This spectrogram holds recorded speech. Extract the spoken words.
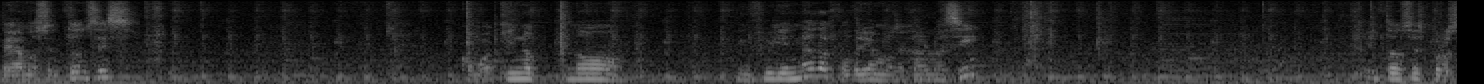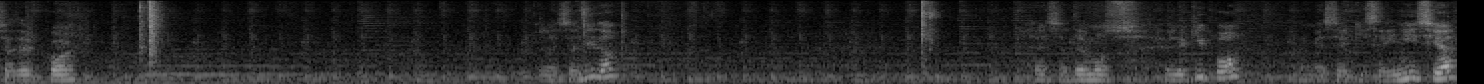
veamos entonces como aquí no, no influye en nada podríamos dejarlo así. Entonces proceder con el encendido. Encendemos el equipo MSX se inicia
